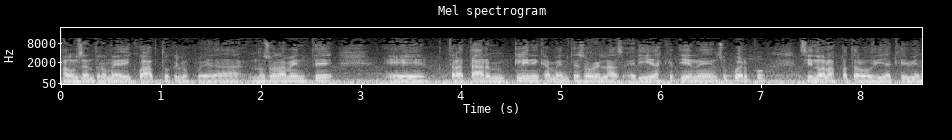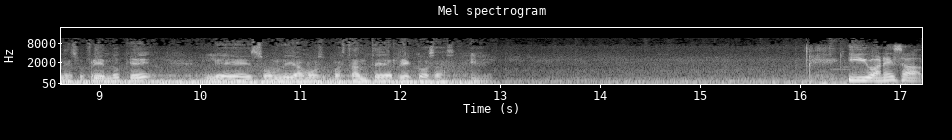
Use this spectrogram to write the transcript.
a un centro médico apto que lo pueda no solamente eh, tratar clínicamente sobre las heridas que tiene en su cuerpo, sino las patologías que vienen sufriendo que le son, digamos, bastante riesgosas. Y Vanessa,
